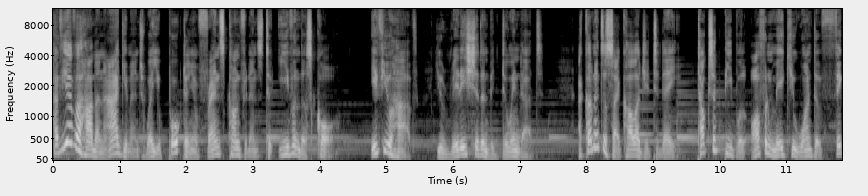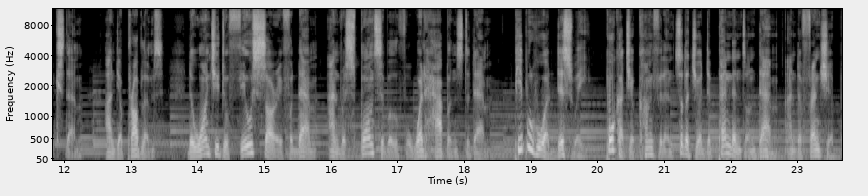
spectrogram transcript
Have you ever had an argument where you poked on your friend's confidence to even the score? If you have, you really shouldn't be doing that. According to Psychology Today, toxic people often make you want to fix them and their problems. They want you to feel sorry for them and responsible for what happens to them. People who are this way poke at your confidence so that you are dependent on them and the friendship.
